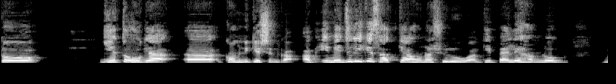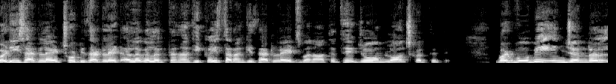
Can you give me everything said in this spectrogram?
तो ये तो हो गया कम्युनिकेशन का। अब इमेजरी के साथ क्या होना शुरू हुआ कि पहले हम लोग बड़ी सैटेलाइट छोटी सैटेलाइट अलग अलग तरह की कई तरह की सैटेलाइट्स बनाते थे जो हम लॉन्च करते थे। बट वो भी इन जनरल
